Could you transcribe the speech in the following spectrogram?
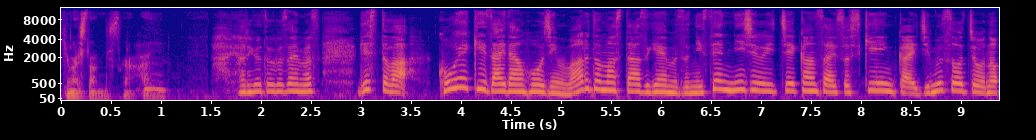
来ましたんですが。はい、うんはい、ありがとうございます。ゲストは公益財団法人ワールドマスターズゲームズ2021関西組織委員会事務総長の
